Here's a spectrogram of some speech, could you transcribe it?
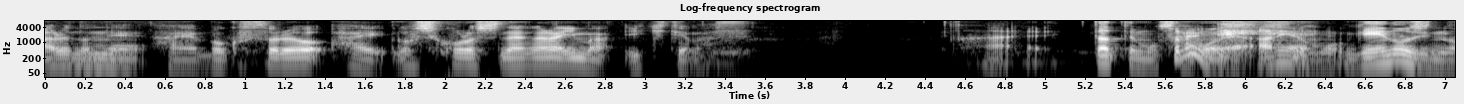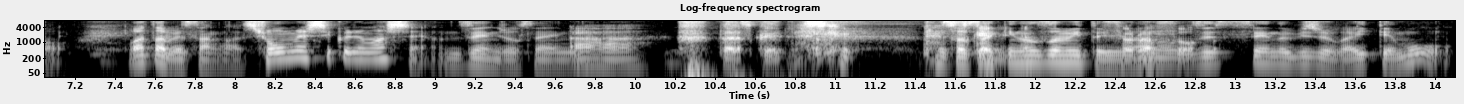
あるので、はい、僕それを、はい、押し殺しながら今生きてます。はいだってもうそれもね、あれやもう 芸能人の渡部さんが証明してくれましたよ全女性にああ、確かに 確かに。佐々木希というあそらそうの絶世の美女がいても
